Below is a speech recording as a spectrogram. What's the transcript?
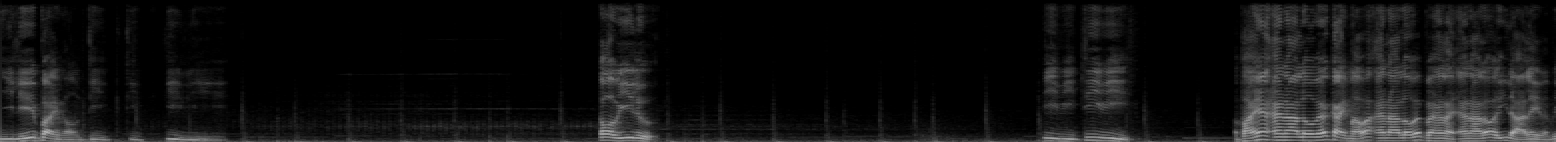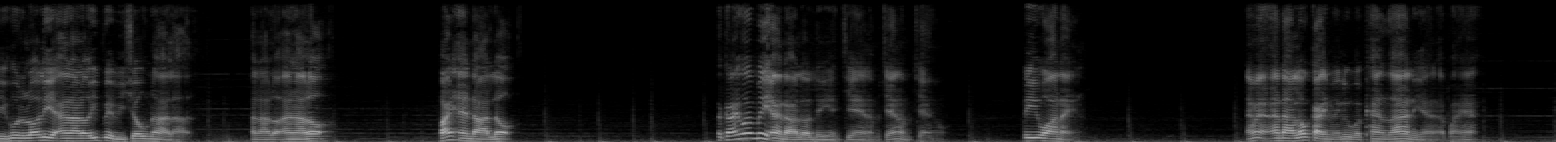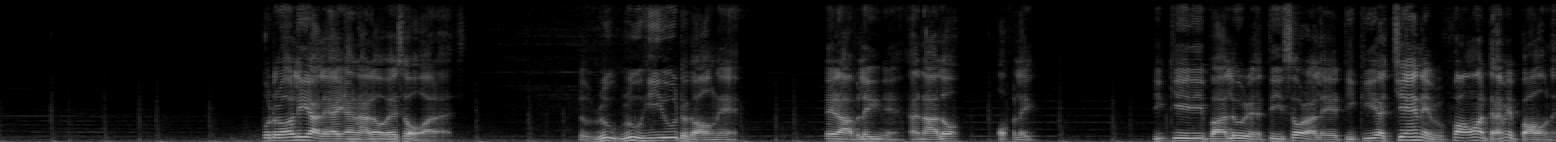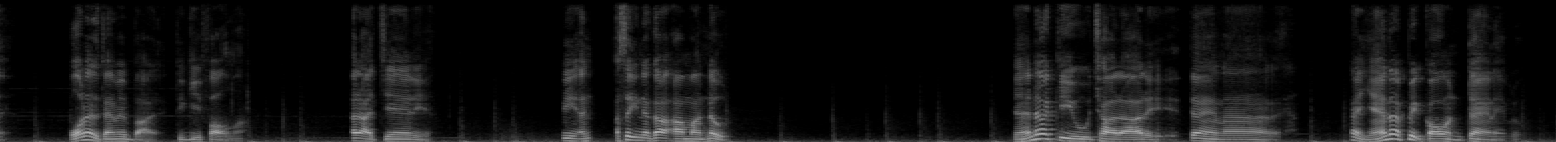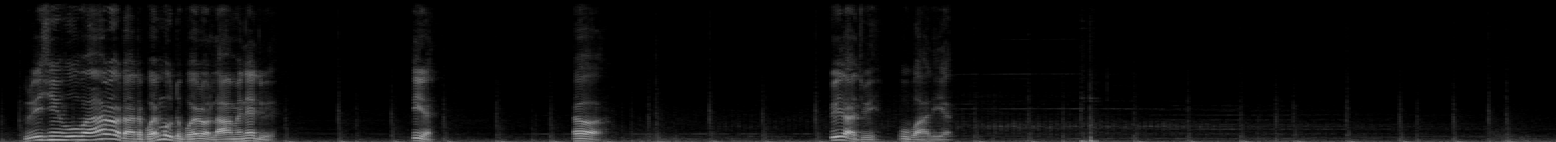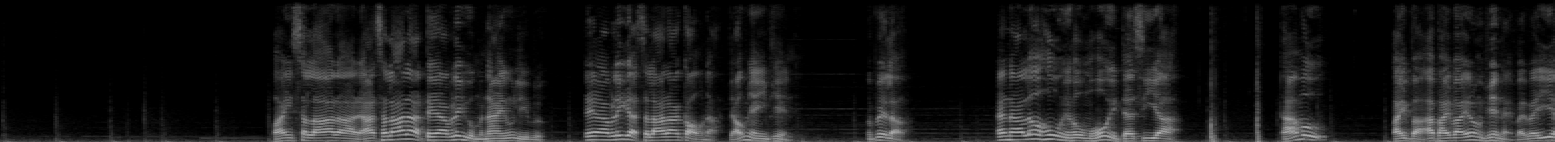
ညီလေးပိုင်ကောင်တီတီတီဗီတော့ပြီလို့ TV TV အဘိုင်းကအန်နာလောပဲကင်ပါပါအန်နာလောပဲဘန်းလိုက်အန်နာလောကြီးလာလိုက်မယ်ပြီးဟိုတလောလေးကအန်နာလောကြီးပြပြီးရှုံးတာလားအန်နာလောအန်နာလောဘိုင်းအန်နာလောတကိုင်းဝဲမိတ်အန်နာလောလေးရင်ကျန်းတာမကျန်းတော့မကျန်းဘူးပေးသွားနိုင်တယ် ဒါပေမဲ့အန်နာလောကင်မယ်လို့ပဲခံစားနေရတာအဘိုင်းကဟိုတလောလေးကလည်းအဲ့အန်နာလောပဲဆော့သွားတာလို့ရူရူဟီယိုတကောင်နဲ့တဲ့တာပလိမ့်နဲ့အန်နာလော့အော့ပလိမ့်ဒီကီဒီဘာလို့လဲအတီဆော့တာလဲဒီကီကကျန်းနေဘူးဖောင်ကဒမ်းမဲ့ပေါင်းတယ်ဘောနက်ဒမ်းမဲ့ပါတယ်ဒီကီဖောင်မှာအဲ့ဒါကျန်းနေတယ်ပြီးရင်အစိတ်နကအာမနှုတ် ရန်ဒကီကိုခြာတာတဲ့တန်လားတဲ့အဲရန်ဒပစ်ကောင်းတန်တယ်ဘလို့ duration over ကတော့ဒါတပွဲမဟုတ်တပွဲတော့လာမယ်နဲ့တူတယ်သိရအော်တွေးတာတွေး over လေးอ่ะဘိုင်းဆလာဒါဒါဆလာဒါတယ်ယာပလိတ်ကိုမနိုင်ဘူးလေဘလို့တယ်ယာပလိတ်ကဆလာဒါကောင်းတာပြောင်းမြန်ကြီးဖြစ်နေ မပစ်တော့အန်နာလောဟုတ်ရင်ဟုတ်မဟုတ်ရင်ဒက်စီယာဒါမှမဟုတ်ဘိုက်ပါအဘိုက်ပါရောမဖြစ်နိုင်ဘိုက်ပါကြီးက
